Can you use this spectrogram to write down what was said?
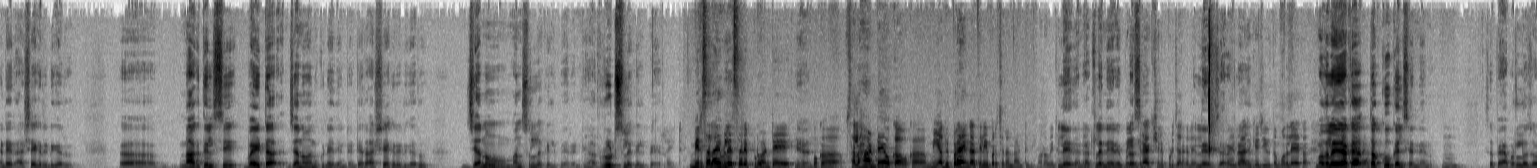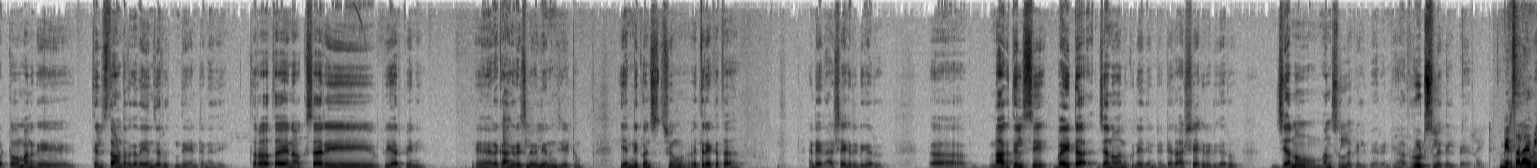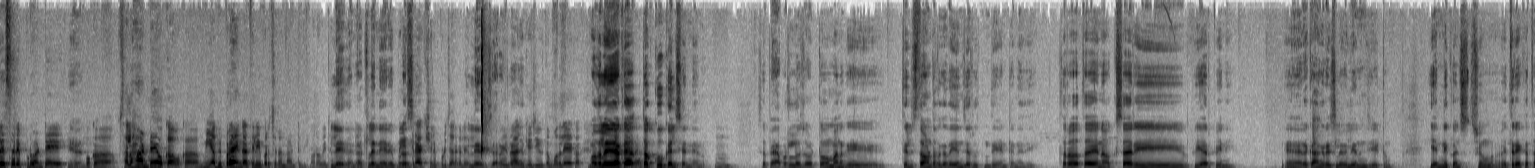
అంటే రాజశేఖర రెడ్డి గారు నాకు తెలిసి బయట జనం అనుకునేది ఏంటంటే రాజశేఖర రెడ్డి గారు జనం మనసుల్లోకి వెళ్ళిపోయారండి ఆ రూట్స్లోకి వెళ్ళిపోయారు. మీరు సలహా ఇవ్వలేదు సార్ ఎప్పుడు? అంటే? ఒక సలహా అంటే ఒక ఒక మీ అభిప్రాయంగా తెలియపరచడం లాంటిది మరో లేదండి అట్లా నేను ఎప్పుడు ఇంటరాక్షన్ ఎప్పుడు జరగలేదు. లేదు జరగలేదు. రాజకీయ జీవితం మొదలయ్యాక మొదలయ్యాక తక్కువ కలిశాను నేను. మ్మ్. సో పేపర్లో చూడటం మనకి తెలుస్తూ ఉంటుంది కదా ఏం జరుగుతుంది ఏంటనేది. తర్వాత ఆయన ఒకసారి పిఆర్పిని కాంగ్రెస్లో విలీనం చేయటం ఇవన్నీ కొంచెం వ్యతిరేకత. అంటే రాజశేఖర రెడ్డి గారు నాకు తెలిసి బయట జనం అనుకునేది ఏంటంటే రాజశేఖర రెడ్డి గారు జనం మనసుల్లోకి వెళ్ళిపోయారండి ఆ రూట్స్లోకి వెళ్ళిపోయారు. మీరు సలహా ఇవ్వలేదు సార్ ఎప్పుడు? అంటే? ఒక సలహా అంటే ఒక ఒక మీ అభిప్రాయంగా తెలియపరచడం లాంటిది మరో లేదండి అట్లా నేను ఎప్పుడు ఇంటరాక్షన్ ఎప్పుడు జరగలేదు. లేదు జరగలేదు. రాజకీయ జీవితం మొదలయ్యాక మొదలయ్యాక తక్కువ కలిశాను నేను. మ్మ్. సో పేపర్లో చూడటం మనకి తెలుస్తూ ఉంటుంది కదా ఏం జరుగుతుంది ఏంటనేది. తర్వాత ఆయన ఒకసారి పిఆర్పిని కాంగ్రెస్లో విలీనం చేయటం. ఇవన్నీ కొంచెం వ్యతిరేకత.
